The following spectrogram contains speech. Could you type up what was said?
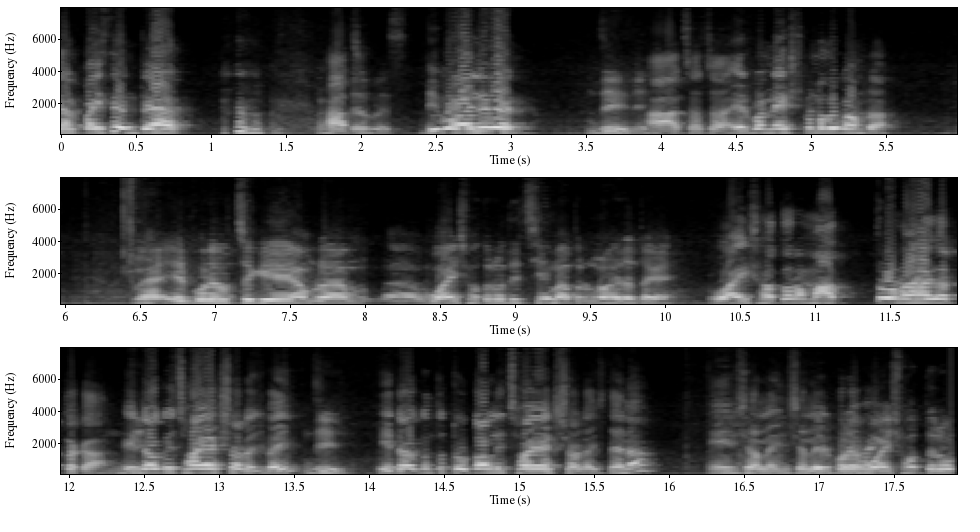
ট্যার পাইছেন? ট্যার হ্যাঁ, আচ্ছা টের ভিভো আই ইলেভেন জি জি। আচ্ছা আচ্ছা এরপর নেক্সট কোনটা দেখব আমরা? এরপরে হচ্ছে গিয়ে আমরা ওয়াই সতেরো দিচ্ছি মাত্র নয় হাজার টাকায়। ওয়াই সতেরো মাত্র নয় হাজার টাকা। এটাও কি ছয় একশো আঠাশ ভাই? জি। এটাও কিন্তু টোটালি ছয় একশো আঠাশ তাই না? ইনশাল্লাহ ইনশাল্লাহ। এরপরে ওয়াই সতেরো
